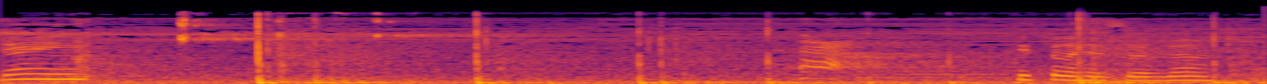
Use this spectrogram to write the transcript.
Dang. He's feeling himself now.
